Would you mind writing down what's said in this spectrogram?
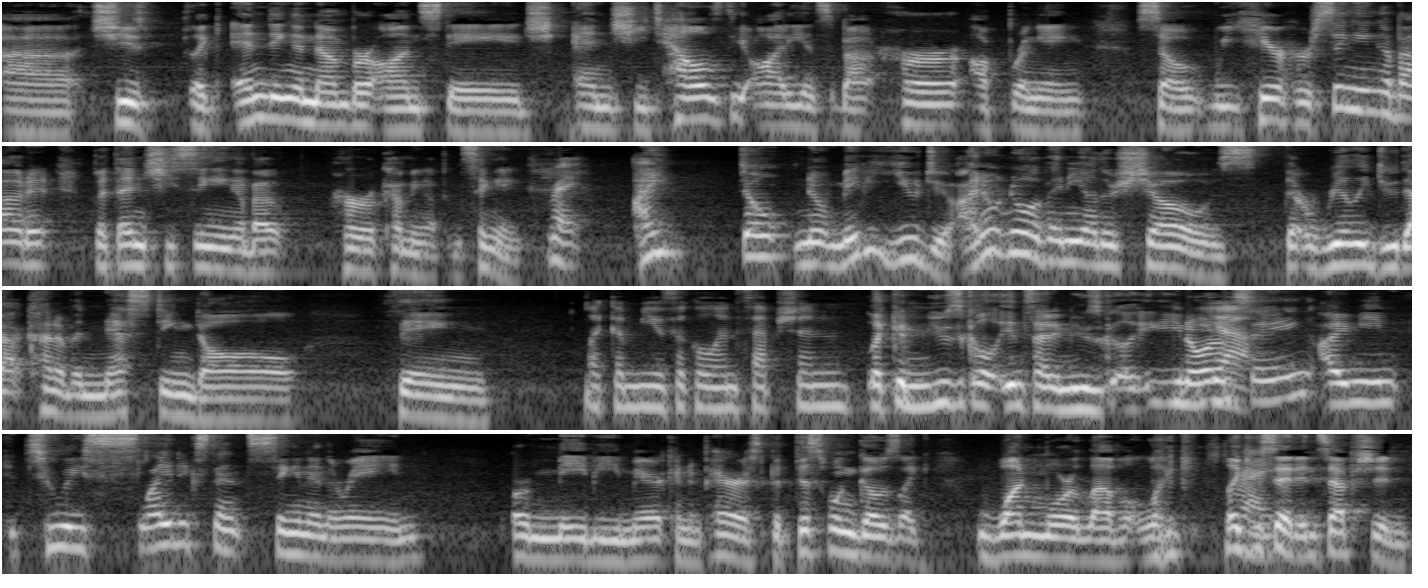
uh, she's like ending a number on stage, and she tells the audience about her upbringing. So we hear her singing about it, but then she's singing about her coming up and singing. Right. I don't know. Maybe you do. I don't know of any other shows that really do that kind of a nesting doll thing Like a musical inception. like a musical inside a musical. You know what Yeah. I'm saying? I mean, to a slight extent, Singing in the Rain, or maybe American in Paris, but this one goes like one more level. Like like you said, Inception.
